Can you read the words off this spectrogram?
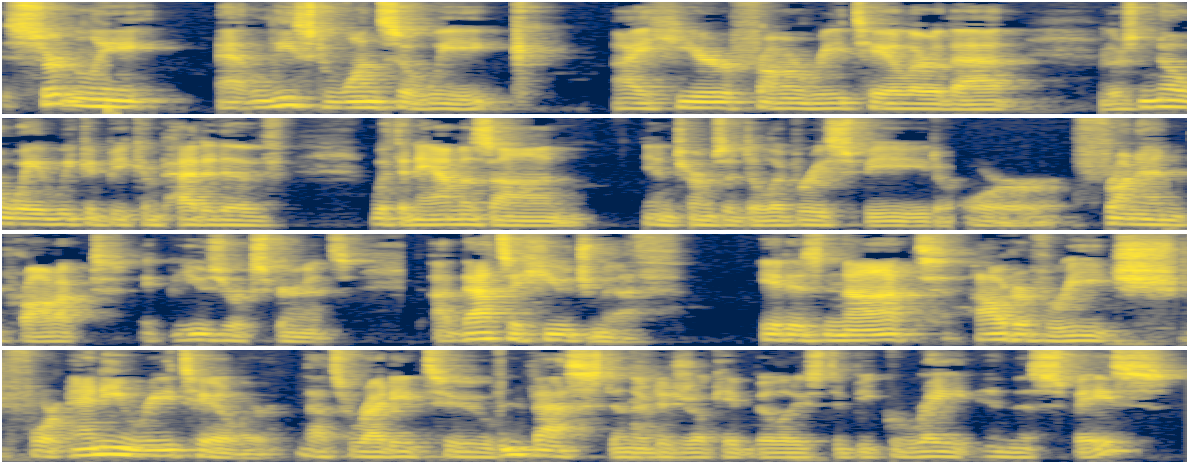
Certainly, at least once a week, I hear from a retailer that there's no way we could be competitive with an Amazon in terms of delivery speed or front end product user experience. Uh, that's a huge myth. It is not out of reach for any retailer that's ready to invest in their digital capabilities to be great in this space.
